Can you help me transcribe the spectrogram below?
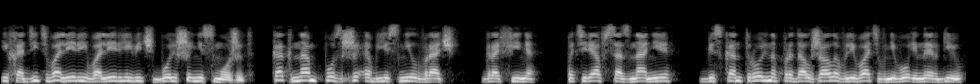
и ходить Валерий Валерьевич больше не сможет. Как нам позже объяснил врач, графиня, потеряв сознание, бесконтрольно продолжала вливать в него энергию,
